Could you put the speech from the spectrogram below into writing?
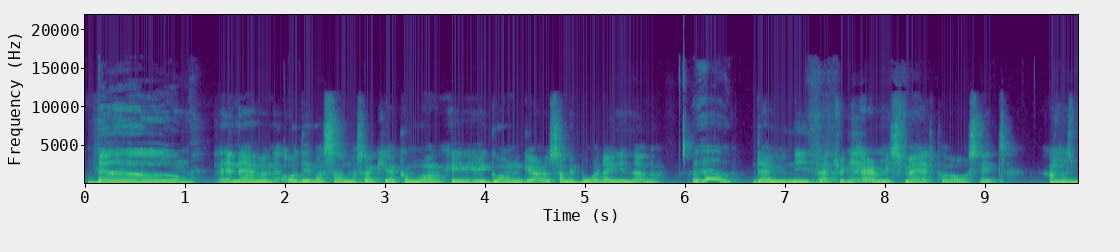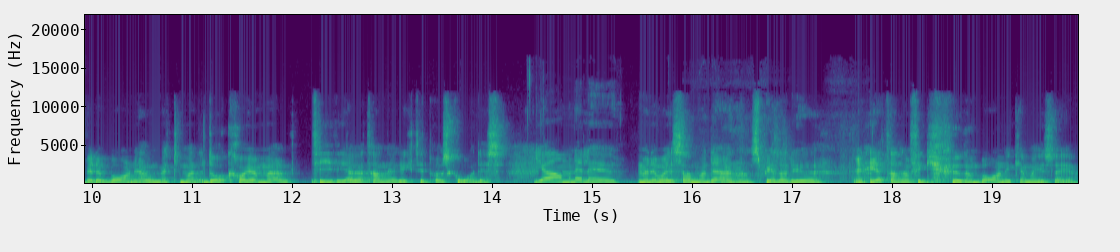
Boom! Nej men, och det var samma sak jag kommer ihåg i, i Gone Girl som vi båda gillar. Woohoo! Där är ju Neil Patrick Harris med ett par avsnitt. Han som spelar barn i How I Met Mother. Dock har jag märkt tidigare att han är riktigt bra skådis. Ja, men eller hur? Men det var ju samma där. Han spelade ju en helt annan figur än Barney kan man ju säga.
